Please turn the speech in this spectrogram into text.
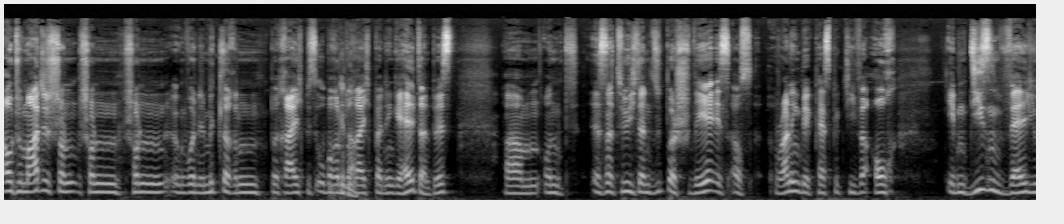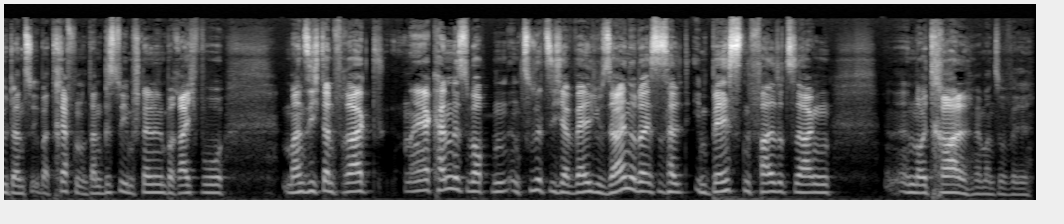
automatisch schon, schon, schon irgendwo in den mittleren Bereich bis oberen genau. Bereich bei den Gehältern bist. Ähm, und es natürlich dann super schwer ist, aus Running Back-Perspektive auch eben diesen Value dann zu übertreffen. Und dann bist du eben schnell in einem Bereich, wo man sich dann fragt, naja, kann das überhaupt ein, ein zusätzlicher Value sein oder ist es halt im besten Fall sozusagen äh, neutral, wenn man so will?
